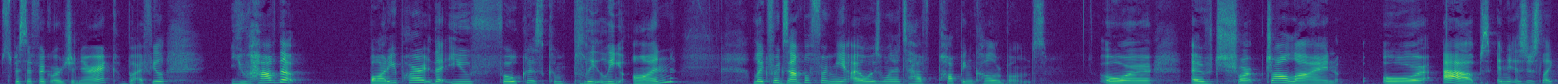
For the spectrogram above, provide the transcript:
specific or generic, but I feel you have that body part that you focus completely on. Like for example, for me, I always wanted to have popping collarbones or a sharp jawline or abs, and it's just like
